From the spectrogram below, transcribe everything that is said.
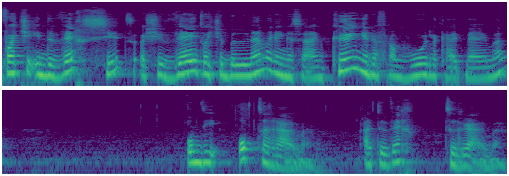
wat je in de weg zit, als je weet wat je belemmeringen zijn, kun je de verantwoordelijkheid nemen om die op te ruimen, uit de weg te ruimen.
